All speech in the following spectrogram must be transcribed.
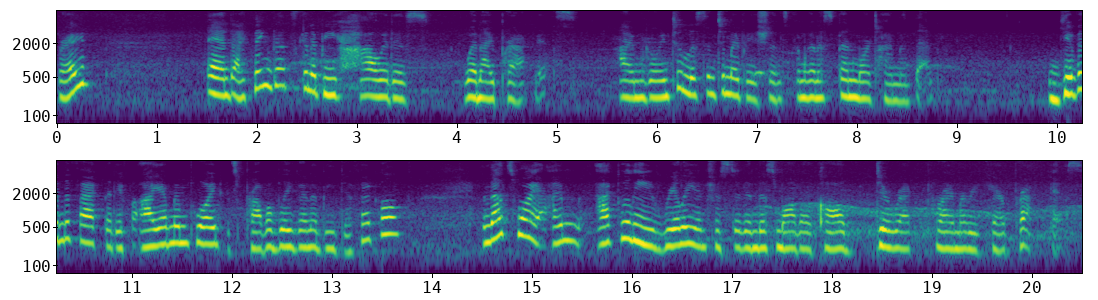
right? And I think that's going to be how it is when I practice. I'm going to listen to my patients, I'm going to spend more time with them. Given the fact that if I am employed, it's probably going to be difficult, and that's why I'm actually really interested in this model called direct primary care practice,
